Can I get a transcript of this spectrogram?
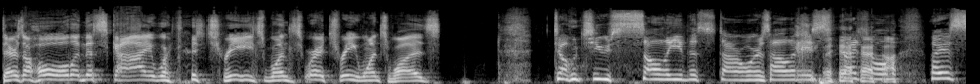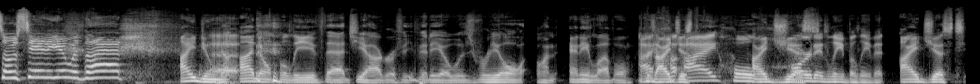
There's a hole in the sky where the trees once where a tree once was. Don't you sully the Star Wars Holiday Special by associating it with that. I do not. Uh, I don't believe that geography video was real on any level. I- I, just, I wholeheartedly believe it. I just,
